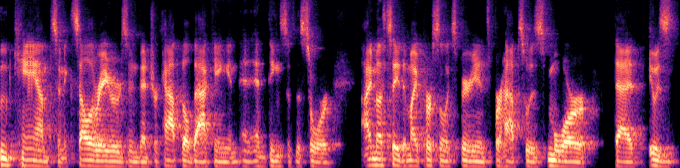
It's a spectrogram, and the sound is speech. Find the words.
boot camps and accelerators and venture capital backing and, and, and things of the sort. I must say that my personal experience perhaps was more that it was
